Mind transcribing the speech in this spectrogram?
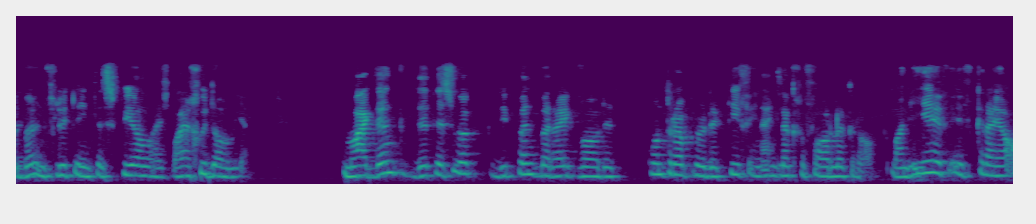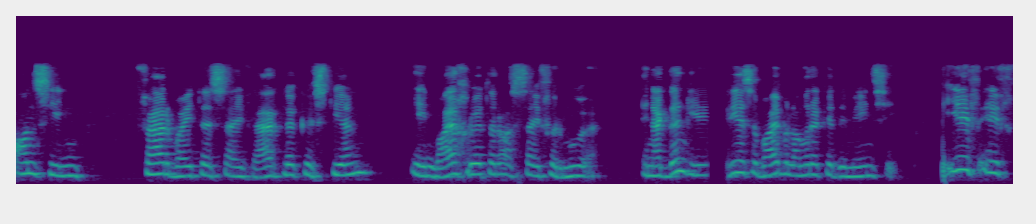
beïnvloed en te speel. Hy's baie goed daarmee. Maar ek dink dit is ook die punt bereik waar dit kontraproduktief en eintlik gevaarlik raak, want die EFF kry 'n aansien ver buite sy werklike steun en baie groter as sy vermoë. En ek dink hierdie is 'n baie belangrike dimensie. Die EFF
